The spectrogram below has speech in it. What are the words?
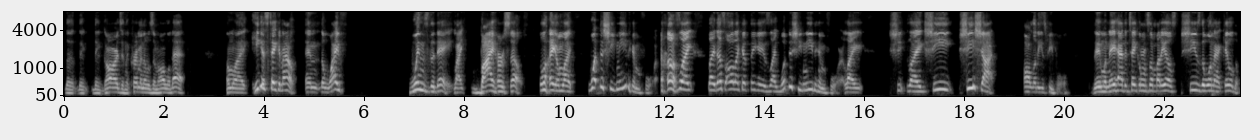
the, the the guards and the criminals and all of that, I'm like, he gets taken out, and the wife wins the day, like by herself. Like, I'm like, what does she need him for? I was like, like that's all I kept thinking is like, what does she need him for? Like, she like she she shot all of these people. Then when they had to take on somebody else, she's the one that killed them.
